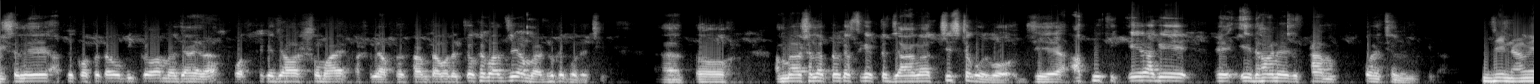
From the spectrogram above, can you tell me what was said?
আসলে আপনি কতটা অভিজ্ঞ আমরা জানি না পর থেকে যাওয়ার সময় আসলে আপনার ফার্মটা আমাদের চোখে বাজে আমরা ঢুকে পড়েছি। আহ, তো আমরা আসলে আপনার কাছ থেকে একটু জানার চেষ্টা করব যে আপনি কি এর আগে এ- ধরনের ফার্ম করেছিলেন জি না আমি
